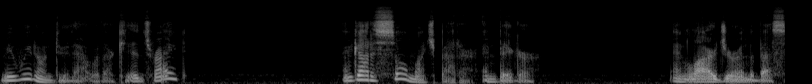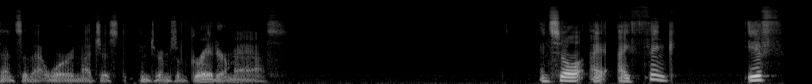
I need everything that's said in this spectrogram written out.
I mean, we don't do that with our kids, right? And God is so much better and bigger and larger in the best sense of that word, not just in terms of greater mass. And so I, I think if,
